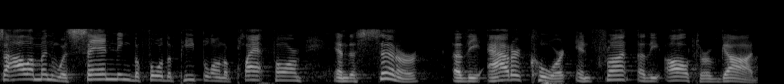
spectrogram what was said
Solomon was standing before the people on a platform in the center of the outer court in front of the altar of God.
